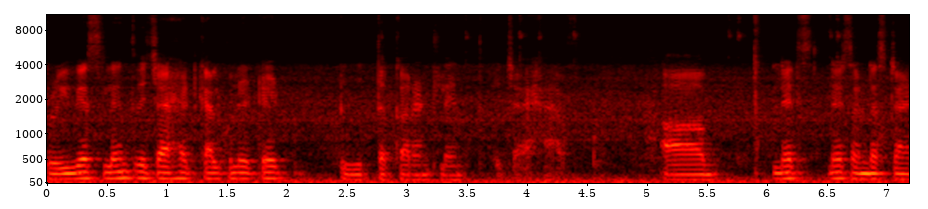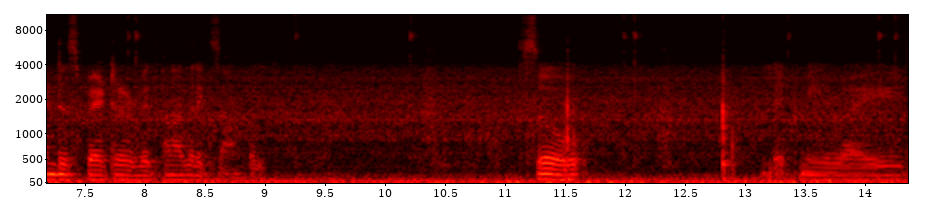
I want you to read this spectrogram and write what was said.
previous length which I had calculated to the current length which I have. Um, let's let's understand this better with another example. So let me write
